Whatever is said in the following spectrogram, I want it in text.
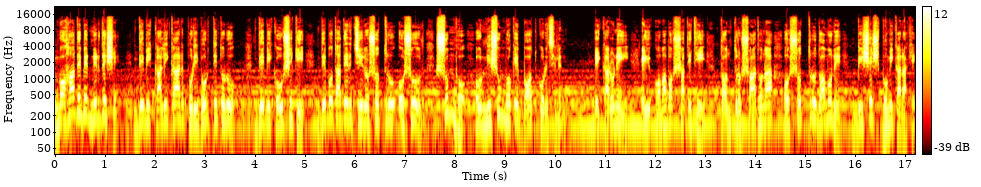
মহাদেবের নির্দেশে দেবী কালিকার পরিবর্তিত রূপ, দেবী কৌশিকী দেবতাদের চিরশত্রু অসুর শুম্ভ ও নিশুম্ভকে বধ করেছিলেন। এই কারণেই এই অমাবস্যা তিথি তন্ত্র সাধনা ও শত্রু দমনে বিশেষ ভূমিকা রাখে।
